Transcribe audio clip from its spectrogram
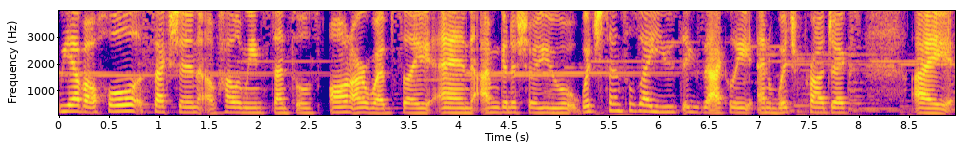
We have a whole section of Halloween stencils on our website and I'm going to show you which stencils I used exactly and which projects I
